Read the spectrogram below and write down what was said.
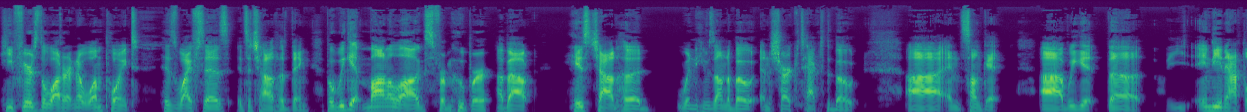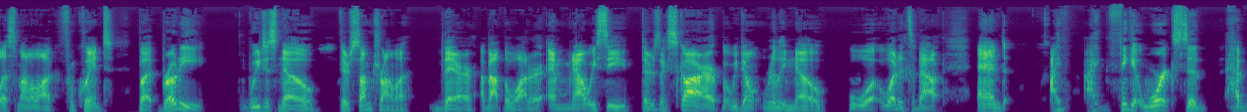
he fears the water, and at one point his wife says it's a childhood thing. But we get monologues from Hooper about his childhood when he was on a boat and a shark attacked the boat uh, and sunk it. Uh, we get the Indianapolis monologue from Quint, but Brody, we just know there's some trauma there about the water, and now we see there's a scar, but we don't really know what what it's about. And I I think it works to have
